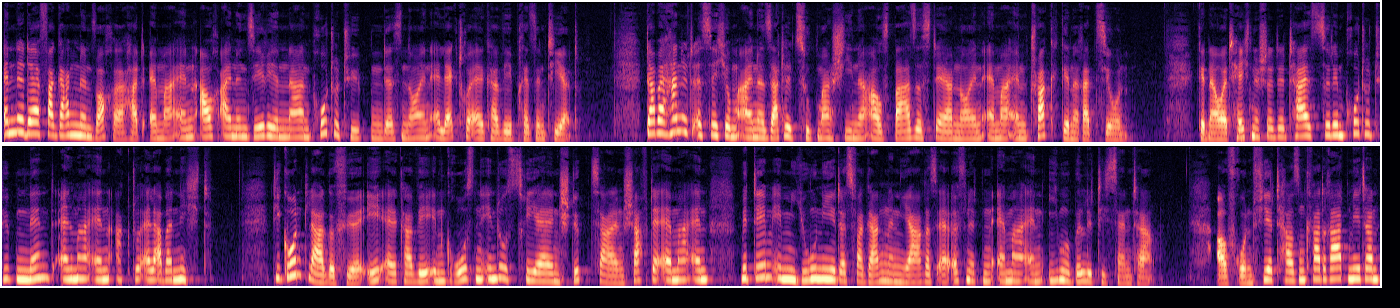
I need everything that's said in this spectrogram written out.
Ende der vergangenen Woche hat MAN auch einen seriennahen Prototypen des neuen Elektro-Lkw präsentiert. Dabei handelt es sich um eine Sattelzugmaschine auf Basis der neuen MAN Truck-Generation. Genaue technische Details zu den Prototypen nennt MAN aktuell aber nicht. Die Grundlage für E-Lkw in großen industriellen Stückzahlen schaffte MAN mit dem im Juni des vergangenen Jahres eröffneten MAN E-Mobility Center. Auf rund 4000 Quadratmetern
